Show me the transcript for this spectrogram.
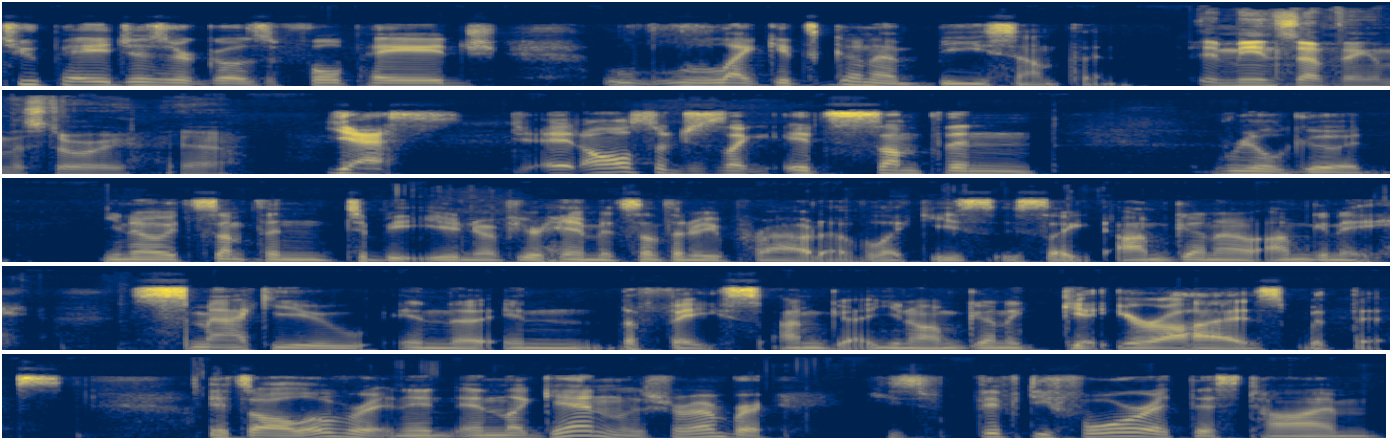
two pages or goes a full page like it's gonna be something It means something in the story. Yeah. Yes. It also just like it's something real good. You know, it's something to be. You know, if you're him, it's something to be proud of. Like he's, he's like, I'm gonna, I'm gonna smack you in the in the face. I'm gonna, you know, I'm gonna get your eyes with this. It's all over it. And and again, let's remember, he's 54 at this time.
